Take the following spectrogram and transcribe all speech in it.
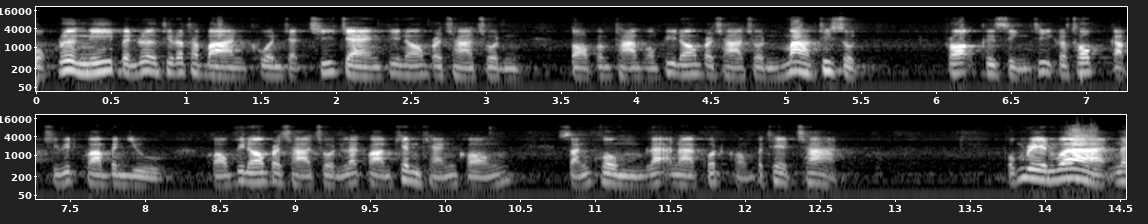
6 เรื่องนี้เป็นเรื่องที่รัฐบาลควรจะชี้แจงพี่น้องประชาชน ตอบคำถามของพี่น้องประชาชนมากที่สุด เพราะคือสิ่งที่กระทบกับชีวิตความเป็นอยู่ของพี่น้องประชาชน และความเข้มแข็งของสังคมและอนาคตของประเทศชาติ ผมเรียนว่าใน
